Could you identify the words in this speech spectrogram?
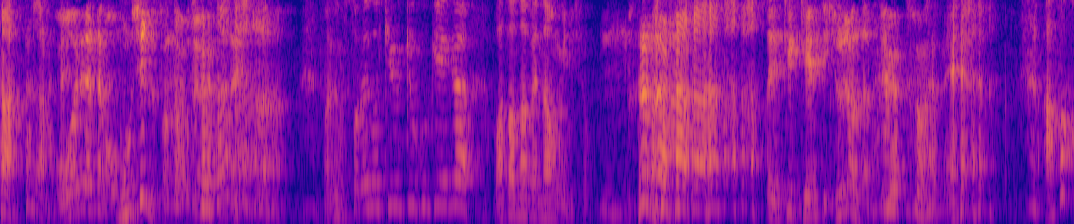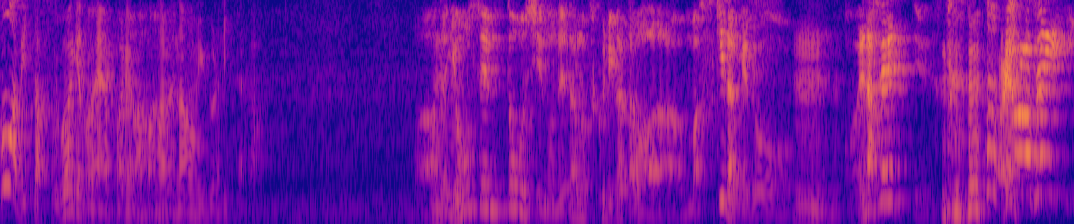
あったからね。OL やったから面白いんだよそんなことやるからね、まあでもそれの究極系が渡辺直美でしょ。うん。うん、だ系系列一緒じゃんだって。まあね。あそこまで行ったらすごいけどねやっぱり渡辺直美ぐらい行ったらあとうん。四千頭身のネタの作り方は、まあ、好きだけど、うん。声出せっていう。声を出せってい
